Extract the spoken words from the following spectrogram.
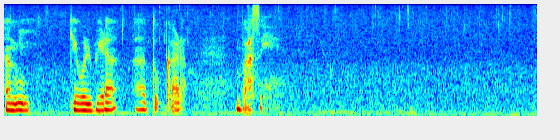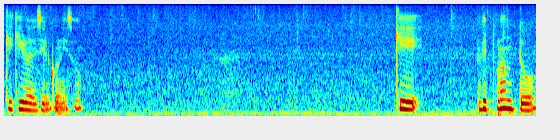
a mí, que volviera a tocar base. ¿Qué quiero decir con eso? Que de pronto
